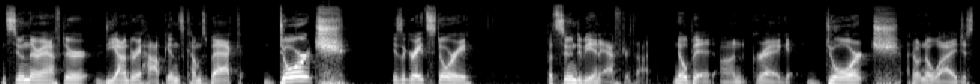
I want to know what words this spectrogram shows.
And soon thereafter, DeAndre Hopkins comes back. Dortch is a great story, but soon to be an afterthought. No bid on Greg Dortch. I don't know why, just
